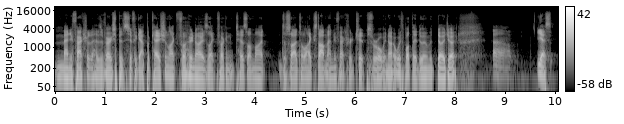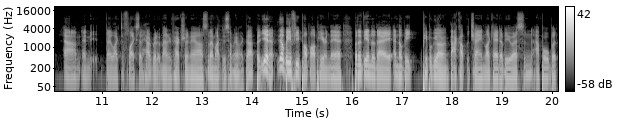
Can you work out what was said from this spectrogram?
manufacturer that has a very specific application. Like for who knows, like fucking Tesla might decide to like start manufacturing chips for all we know with what they're doing with Dojo. Um, yes, um, and they like to flex at how good at manufacturing they are, so they might do something like that. But you know, there'll be a few pop up here and there. But at the end of the day, and there'll be people going back up the chain like AWS and Apple. But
